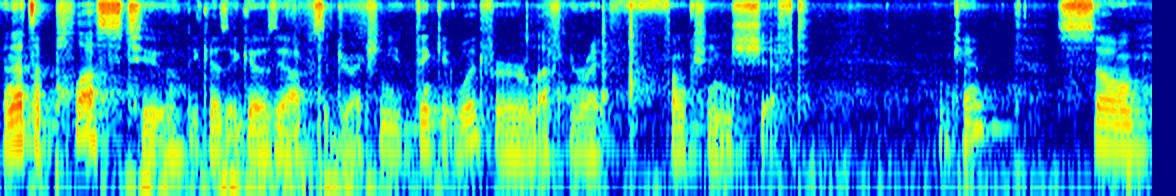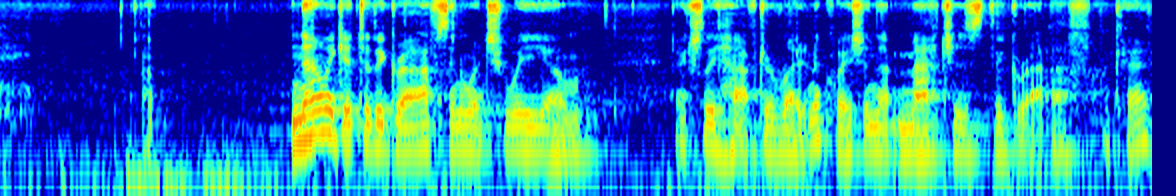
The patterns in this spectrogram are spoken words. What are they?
And that's a plus two because it goes the opposite direction. You'd think it would for a left and right function shift. Okay, so now we get to the graphs in which we um, actually have to write an equation that matches the graph. Okay,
